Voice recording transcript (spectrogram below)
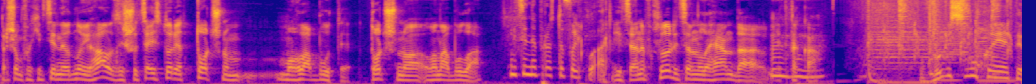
причому фахівці не одної галузі, що ця історія точно могла бути, точно вона була. І це не просто фольклор. І це не фольклор, і це не легенда, як угу. така. Ви слухаєте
